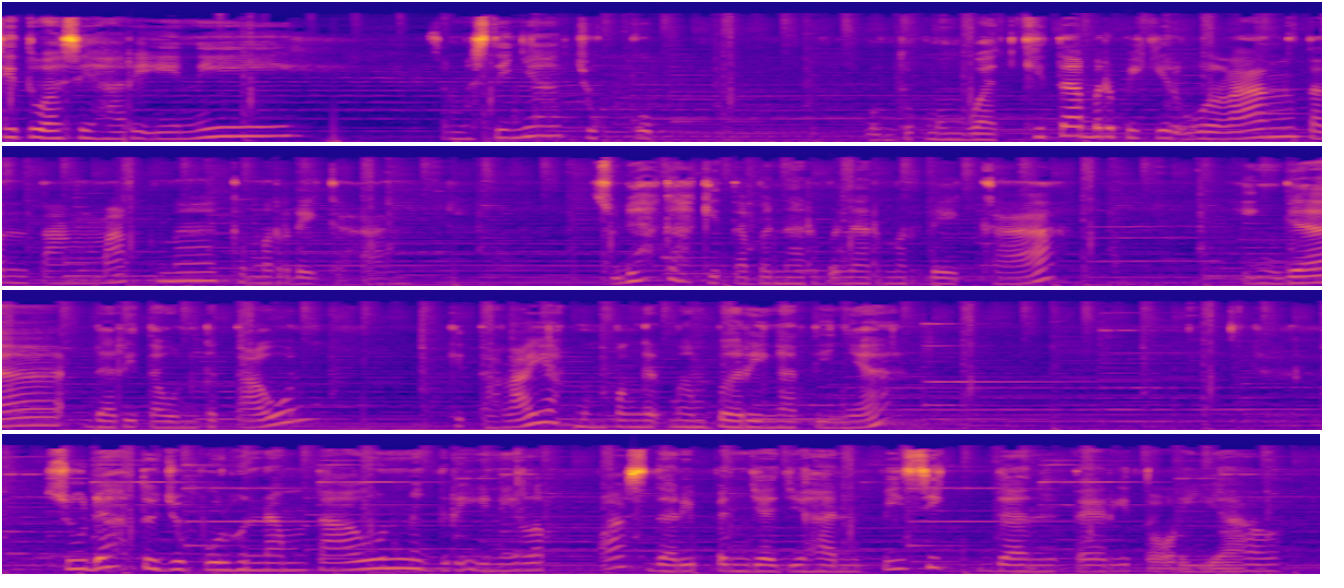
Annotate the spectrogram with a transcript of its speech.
Situasi hari ini semestinya cukup untuk membuat kita berpikir ulang tentang makna kemerdekaan. Sudahkah kita benar-benar merdeka hingga dari tahun ke tahun kita layak memperingatinya? Sudah 76 tahun negeri ini lepas dari penjajahan fisik dan teritorial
